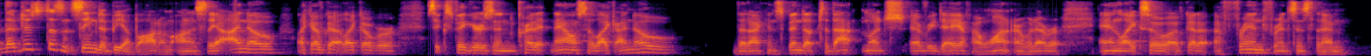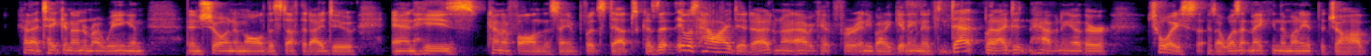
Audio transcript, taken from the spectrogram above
there just doesn't seem to be a bottom honestly i know like i've got like over six figures in credit now so like i know that i can spend up to that much every day if i want or whatever and like so i've got a, a friend for instance that i'm kind of taken under my wing and and showing him all the stuff that I do. And he's kind of following the same footsteps because it, it was how I did it. I'm not an advocate for anybody getting into debt, but I didn't have any other choice because I wasn't making the money at the job.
